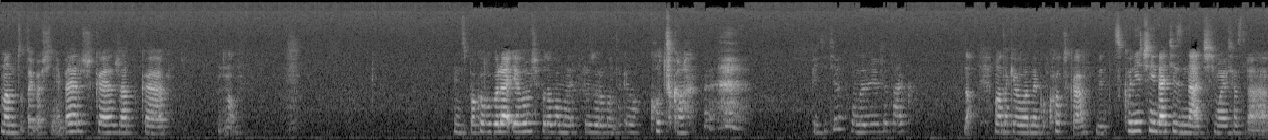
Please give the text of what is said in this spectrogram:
Mam tutaj właśnie berszkę, żabkę, no. Więc spoko, w ogóle jak wam się podoba moja fryzura, mam takiego koczka. Widzicie? Mam nadzieję, że tak. No, mam takiego ładnego koczka, więc koniecznie dajcie znać. Moja siostra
